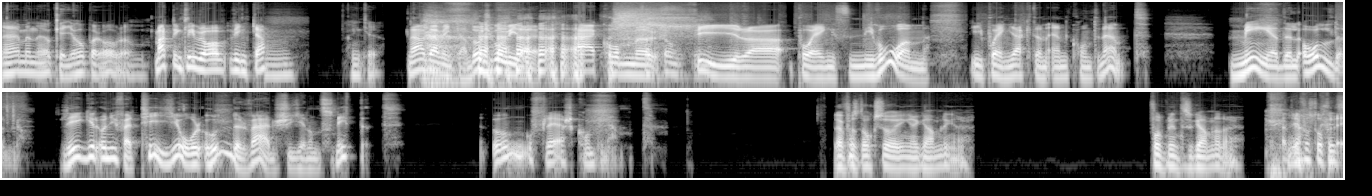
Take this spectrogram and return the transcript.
Nej, men okej, jag hoppar av då. Martin kliver av, vinka. Mm. Vinkar. Nej, där vinkar. Då går vi vidare. Här kommer fyra poängsnivån i poängjakten En kontinent. Medelåldern ligger ungefär tio år under världsgenomsnittet. En ung och fräsch kontinent. Det är fast också inga gamlingar. Folk blir inte så gamla där. Ja, Det får stå för dig.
